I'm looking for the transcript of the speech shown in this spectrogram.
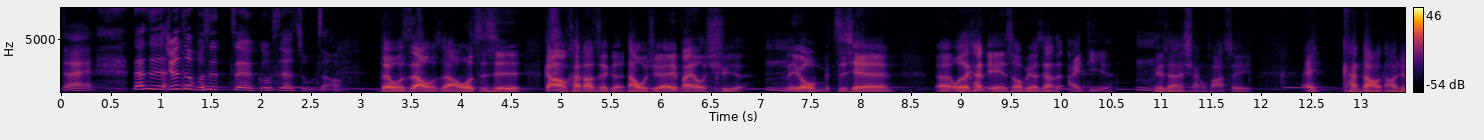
对。但是觉得这不是这个故事的主轴。对，我知道，我知道，我只是刚好看到这个，然后我觉得哎，蛮有趣的。嗯，因为我们之前呃我在看电影的时候没有这样的 idea，嗯，没有这样的想法，所以哎看到，然后就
